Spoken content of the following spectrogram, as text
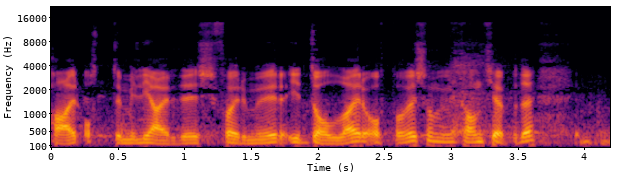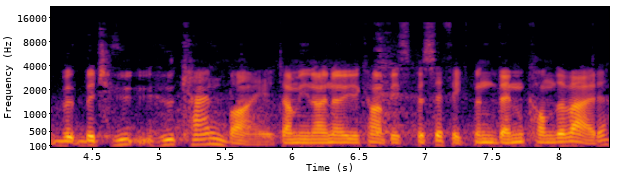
har åtte milliarders formuer i dollar oppover, som kan kjøpe det. But who, who can buy it? I mean, I know you can't be specific, men hvem kan det være?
